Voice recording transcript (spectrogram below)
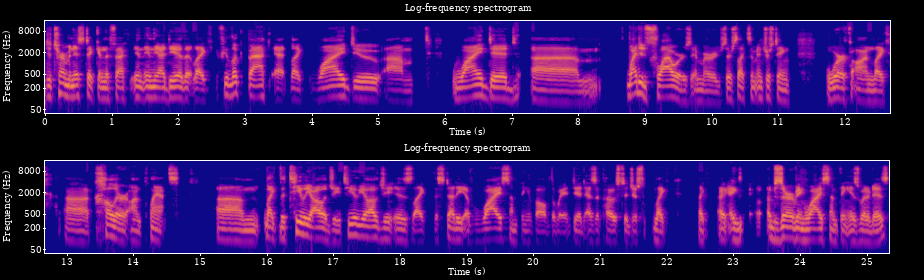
deterministic in the fact in, in the idea that like if you look back at like why do um, why did um, why did flowers emerge? There's like some interesting work on like uh, color on plants. Um, like the teleology. Teleology is like the study of why something evolved the way it did, as opposed to just like like observing why something is what it is.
